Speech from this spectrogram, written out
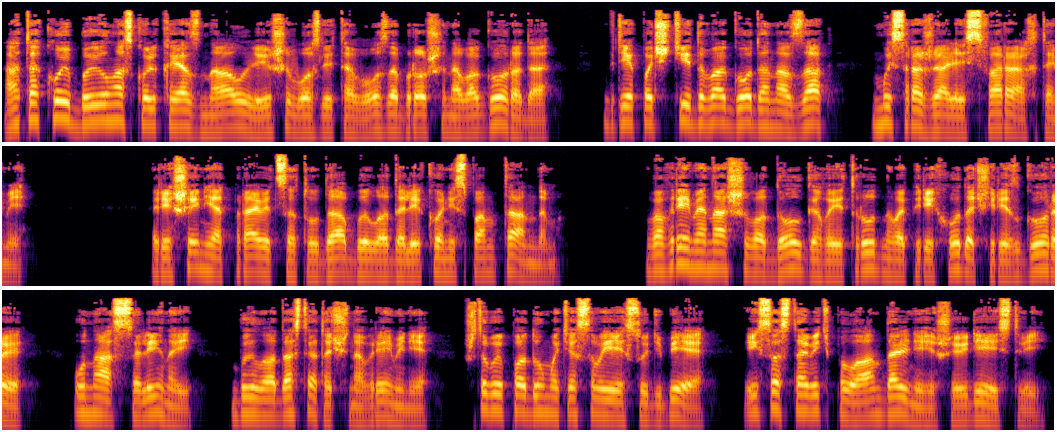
А такой был, насколько я знал, лишь возле того заброшенного города, где почти два года назад мы сражались с фарахтами. Решение отправиться туда было далеко не спонтанным. Во время нашего долгого и трудного перехода через горы у нас с Линой было достаточно времени, чтобы подумать о своей судьбе и составить план дальнейших действий.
